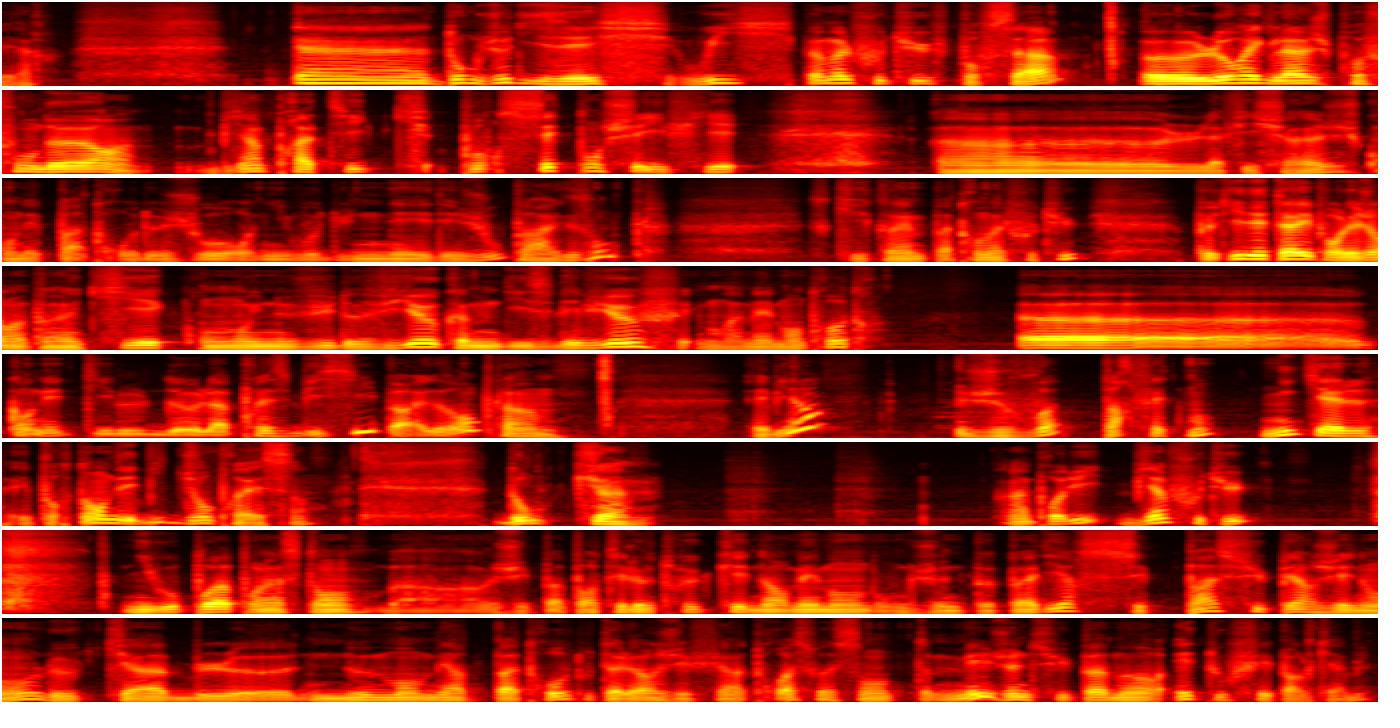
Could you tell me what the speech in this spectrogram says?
euh, donc je disais, oui, pas mal foutu pour ça. Euh, le réglage profondeur, bien pratique pour s'étanchéifier euh, l'affichage, qu'on n'ait pas trop de jours au niveau du nez et des joues par exemple, ce qui est quand même pas trop mal foutu. Petit détail pour les gens un peu inquiets qui ont une vue de vieux, comme disent les vieux, et moi-même entre autres. Qu'en est-il de la presbytie par exemple? Eh bien, je vois parfaitement nickel. Et pourtant, des bits, j'en presse. Donc, euh, un produit bien foutu. Niveau poids, pour l'instant, bah, j'ai pas porté le truc énormément, donc je ne peux pas dire. C'est pas super gênant. Le câble ne m'emmerde pas trop. Tout à l'heure, j'ai fait un 360, mais je ne suis pas mort étouffé par le câble.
